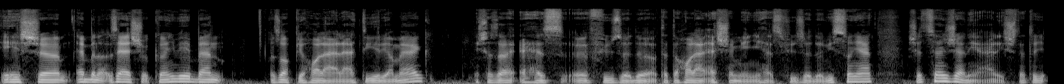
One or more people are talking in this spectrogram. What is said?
és ebben az első könyvében az apja halálát írja meg, és az ehhez fűződő, tehát a halál eseményéhez fűződő viszonyát, és egyszerűen zseniális. Tehát, hogy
